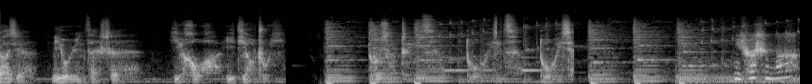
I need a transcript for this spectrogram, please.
阿姐，你有孕在身，以后啊一定要注意，就像这一次，多危一次，多危险。你说什么？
